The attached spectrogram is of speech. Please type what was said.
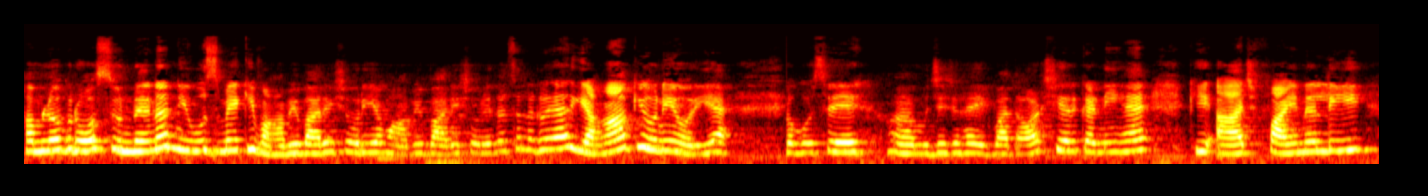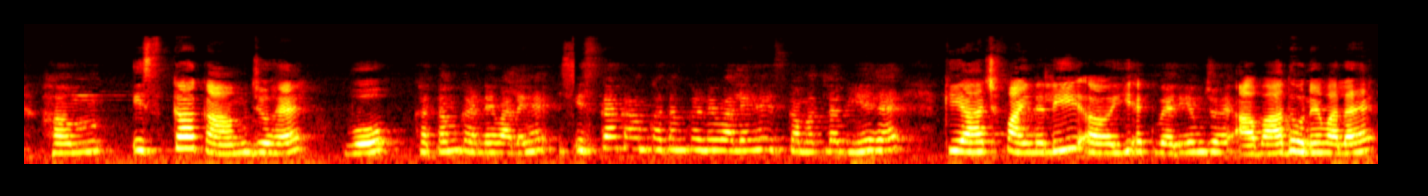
हम लोग रोज सुन रहे हैं ना न्यूज़ में कि वहाँ भी बारिश हो रही है वहाँ भी बारिश हो रही है तो ऐसा लग रहा है यार यहाँ क्यों नहीं हो रही है? लोगों से आ, मुझे जो है एक बात और शेयर करनी है कि आज फाइनली हम इसका काम जो है वो खत्म करने वाले हैं। इसका काम खत्म करने वाले हैं। इसका मतलब ये है कि आज फाइनली ये एक्वेरियम जो है आबाद होने वाला है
